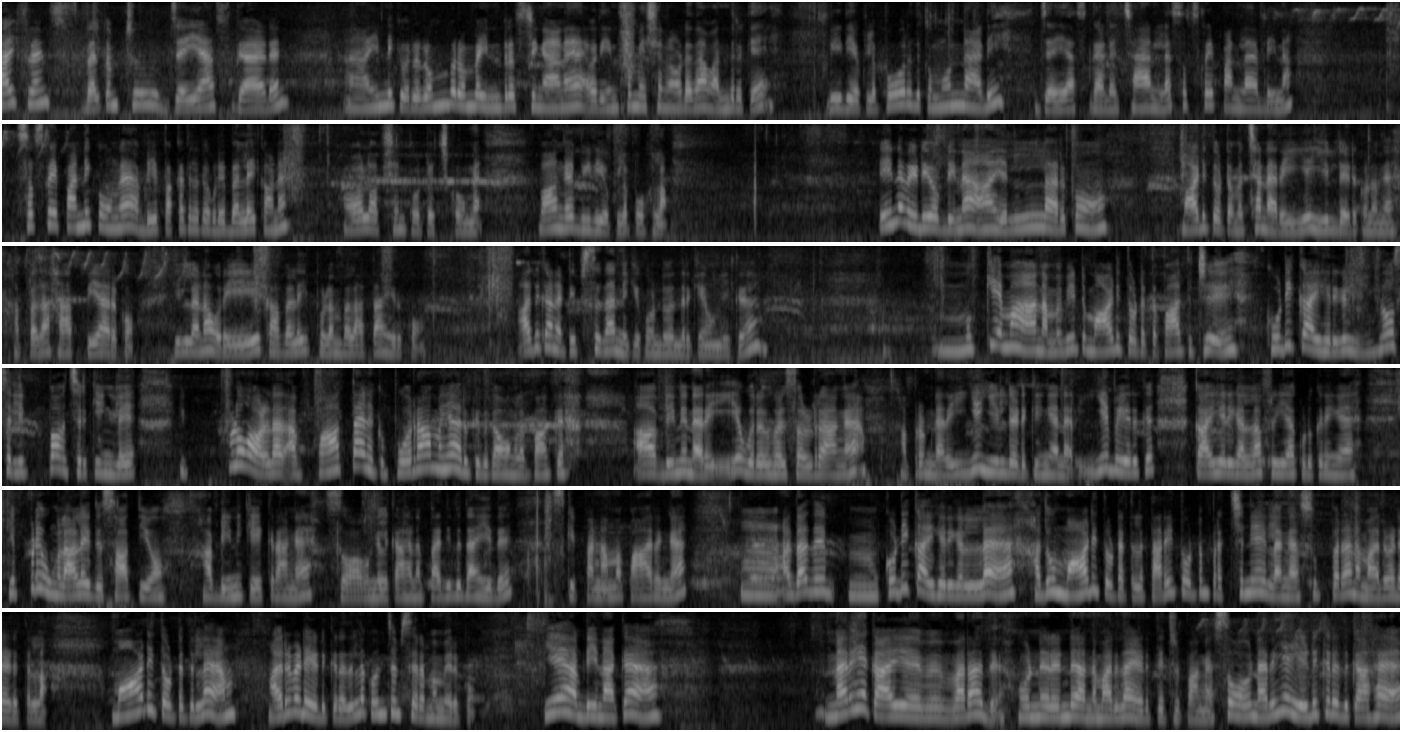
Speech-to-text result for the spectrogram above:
Hi friends welcome to Jaya's garden இன்றைக்கி ஒரு ரொம்ப ரொம்ப இன்ட்ரெஸ்டிங்கான ஒரு இன்ஃபர்மேஷனோடு தான் வந்திருக்கேன். வீடியோக்குள்ளே போகிறதுக்கு முன்னாடி ஜெயாஸ் கார்டன் சேனலை சப்ஸ்கிரைப் பண்ணல அப்படின்னா சப்ஸ்கிரைப் பண்ணிக்கோங்க. அப்படியே பக்கத்தில் இருக்கக்கூடிய பெல்லைக்கான ஆல் ஆப்ஷன் போட்டு வச்சுக்கோங்க. வாங்க வீடியோக்குள்ளே போகலாம். என்ன வீடியோ அப்படின்னா எல்லாருக்கும் மாடி தோட்டம் வச்சா நிறைய ஈல்டு எடுக்கணுங்க. அப்போ தான் ஹாப்பியாக இருக்கும். இல்லைன்னா ஒரே கவலை புலம்பலாக தான் இருக்கும். அதுக்கான டிப்ஸு தான் இன்றைக்கி கொண்டு வந்திருக்கேன் உங்களுக்கு. முக்கியமாக நம்ம வீட்டு மாடி தோட்டத்தை பார்த்துட்டு கொடி காய்கறிகள் இவ்வளோ செழிப்பாக வச்சுருக்கீங்களே. இவ்வளோ அழ பார்த்தா எனக்கு பொறாமையாக இருக்குதுக்கா அவங்கள பார்க்க. அப்படின்னு நிறைய உறவுகள் சொல்கிறாங்க அப்புறம் நிறைய ஈல்டு எடுக்கீங்க. நிறைய பேருக்கு காய்கறிகள்லாம் ஃப்ரீயாக கொடுக்குறீங்க. எப்படி உங்களால் இது சாத்தியம் அப்படின்னு கேட்குறாங்க ஸோ அவங்களுக்கான பதிவு தான் இது. ஸ்கிப் பண்ணாமல் பாருங்கள் அதாவது கொடி காய்கறிகளில் அதுவும் மாடி தோட்டத்தில் தரை தோட்டம் பிரச்சனையே இல்லைங்க. சூப்பராக நம்ம அறுவடை எடுத்துடலாம். மாடி தோட்டத்தில் அறுவடை எடுக்கிறதுல கொஞ்சம் சிரமம் இருக்கும். ஏன் அப்படின்னாக்க நிறைய காய் வ- வராது. ஒன்று ரெண்டு அந்த மாதிரி தான் எடுத்துட்ருப்பாங்க. ஸோ நிறைய எடுக்கிறதுக்காக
